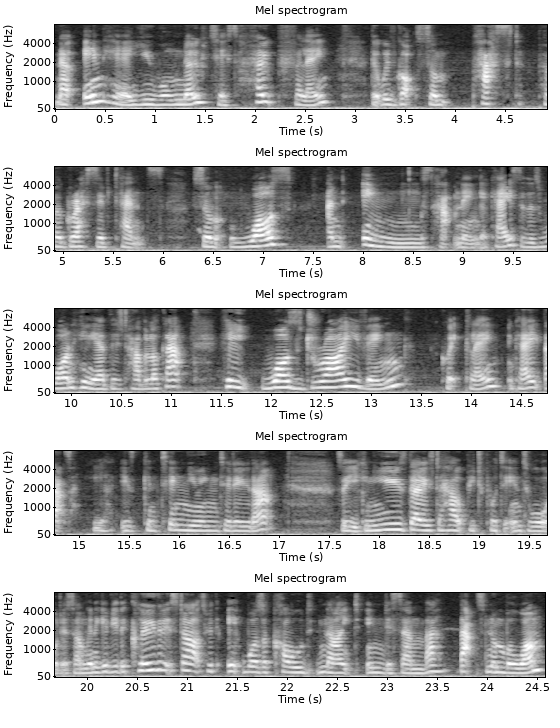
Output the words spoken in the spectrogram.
Now in here you will notice, hopefully, that we've got some past progressive tense, some was and ings happening, okay? So there's one here that just have a look at. He was driving quickly, okay? That's he is continuing to do that. So you can use those to help you to put it into order. So I'm going to give you the clue that it starts with it was a cold night in December. That's number one.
